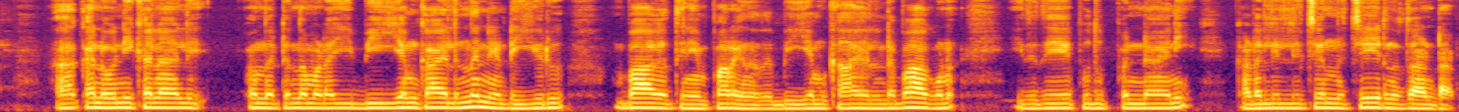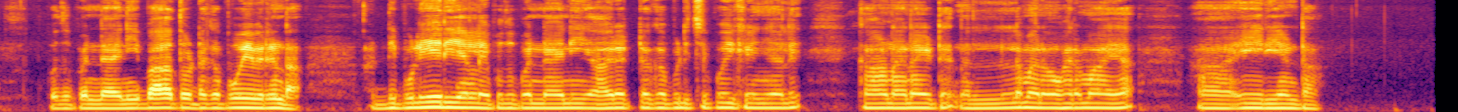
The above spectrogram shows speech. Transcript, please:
കനോനി കനാല് വന്നിട്ട് നമ്മുടെ ഈ ബി എം കായലെന്ന് തന്നെയുണ്ട് ഈ ഒരു ഭാഗത്തിനെയും പറയുന്നത്. ബി എം കായലിന്റെ ഭാഗമാണ്. ഇത് ഇതേ പുതുപ്പൊന്നാനി കടലിൽ ചെന്ന് ചേരുന്നതാണ് കേട്ടോ. പുതുപ്പൊന്നാനി ഈ ഭാഗത്തോട്ടൊക്കെ പോയവരുണ്ടാ. അടിപൊളി ഏരിയ ആണല്ലേ പുതുപ്പൊന്നാനി. ആ ഒരൊറ്റൊക്കെ പിടിച്ച് പോയി കഴിഞ്ഞാൽ കാണാനായിട്ട് നല്ല മനോഹരമായ ഏരിയ ഉണ്ടാ.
